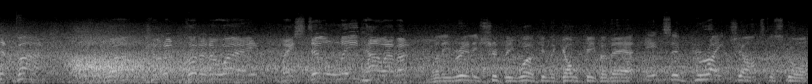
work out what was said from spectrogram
It back. Well, couldn't put it away. They still lead, however. Well, he really should be working the goalkeeper there. It's a great chance to score.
